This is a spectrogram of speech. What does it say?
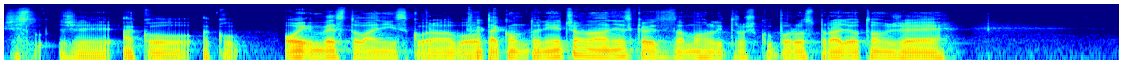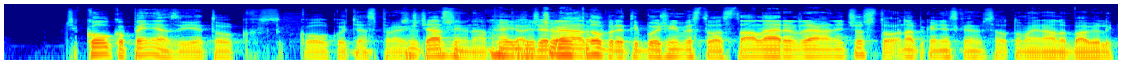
že, že ako, ako o investovaní skôr, alebo o Tak. takomto niečom. No a dneska by sme sa mohli trošku porozprávať o tom, že že koľko peňazí je to, koľko ťa spraví šťastným napríklad. hej, že že čo reálne, to? dobre, ty budeš investovať stále, ale reálne čo z toho? Napríklad dneska sme sa o tom aj ráno bavili,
